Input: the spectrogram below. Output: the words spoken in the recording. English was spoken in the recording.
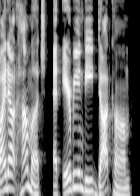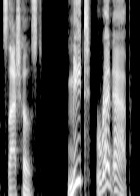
Find out how much at airbnb.com/slash host. Meet RentApp,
